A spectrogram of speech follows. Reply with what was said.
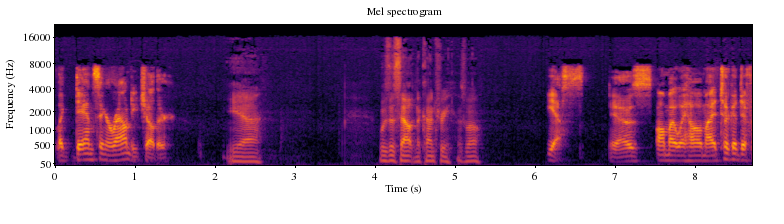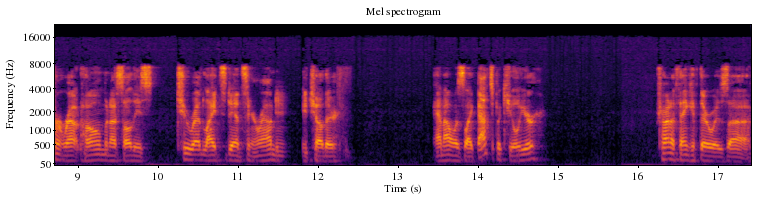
like dancing around each other. Yeah. Was this out in the country as well? Yes. Yeah, I was on my way home. I took a different route home and I saw these two red lights dancing around each other. And I was like, that's peculiar. trying to think if there was uh,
